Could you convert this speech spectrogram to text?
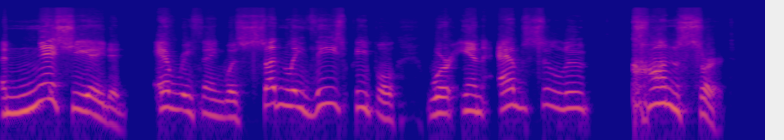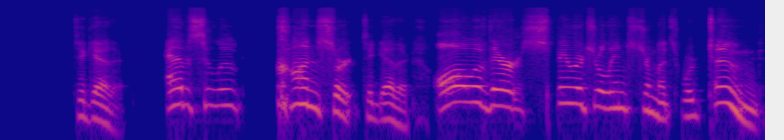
initiated everything was suddenly these people were in absolute concert together. Absolute concert together. All of their spiritual instruments were tuned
